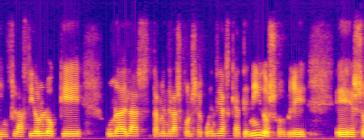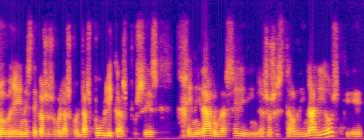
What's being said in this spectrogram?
inflación lo que una de las también de las consecuencias que ha tenido sobre, eh, sobre en este caso sobre las cuentas públicas, pues es generar una serie de ingresos extraordinarios que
